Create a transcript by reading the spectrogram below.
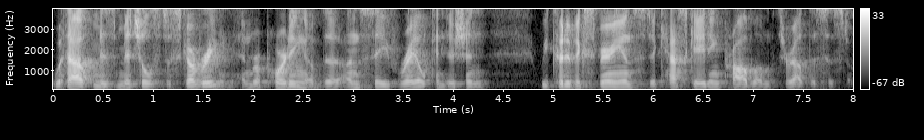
Without Ms. Mitchell's discovery and reporting of the unsafe rail condition, we could have experienced a cascading problem throughout the system.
